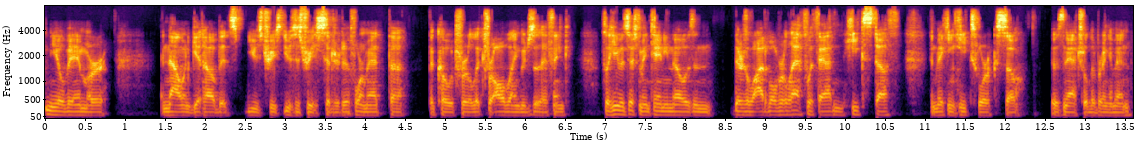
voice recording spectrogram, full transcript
neovim or and now in GitHub, it's used tree, uses tree sitter to format the the code for for all languages, I think. So he was just maintaining those, and there's a lot of overlap with that and HEEx stuff and making HEEx work. So it was natural to bring him in.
